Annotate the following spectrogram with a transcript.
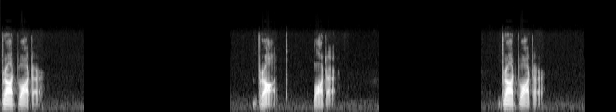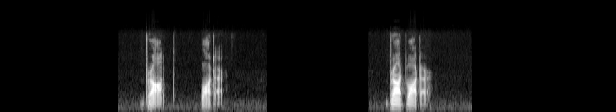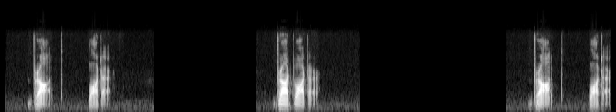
Broadwater broad water. Broadwater broad water Broad water. Broad water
